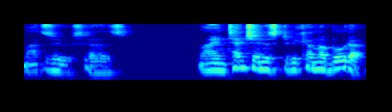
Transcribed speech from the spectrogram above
Mazu says, "My intention is to become a Buddha."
